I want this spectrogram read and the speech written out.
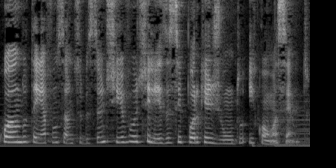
quando tem a função de substantivo, utiliza-se porque junto e com acento.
